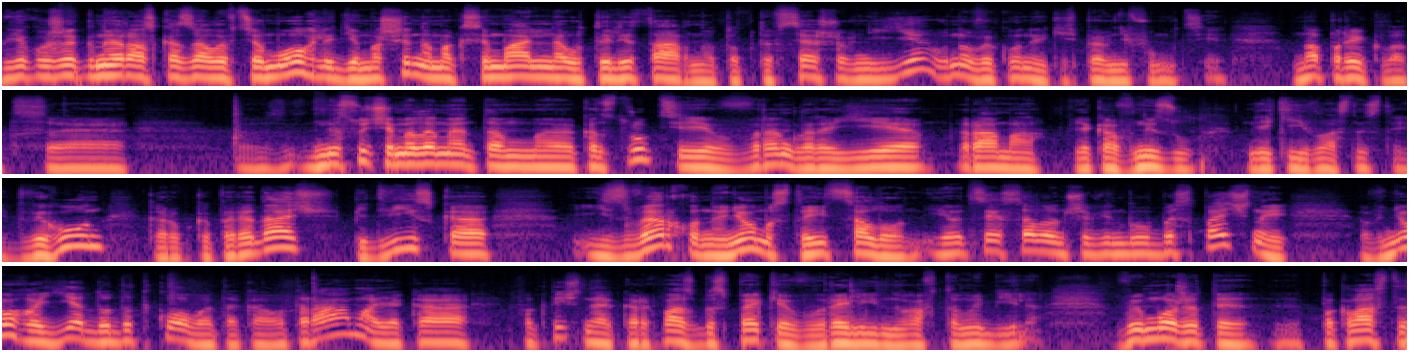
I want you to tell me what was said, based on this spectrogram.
Як вже не раз казали в цьому огляді, машина максимально утилітарна, тобто все, що в ній є, воно виконує якісь певні функції. Наприклад, е, несучим елементом е, конструкції в Wrangler є рама, яка внизу, на якій власне стоїть двигун, коробка передач, підвізка. І зверху на ньому стоїть салон. І оцей салон, щоб він був безпечний, в нього є додаткова така от рама, яка фактично як каркас безпеки в релійного автомобіля. Ви можете покласти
